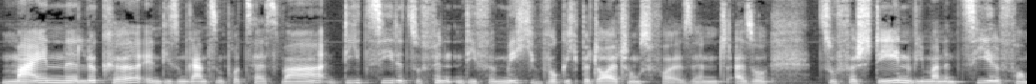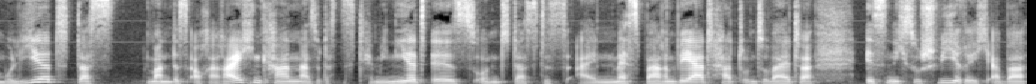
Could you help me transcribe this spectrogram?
meine Lücke in diesem ganzen Prozess war, die Ziele zu finden, die für mich wirklich bedeutungsvoll sind. Also zu verstehen, wie man ein Ziel formuliert, dass man das auch erreichen kann, also dass das terminiert ist und dass das einen messbaren Wert hat und so weiter, ist nicht so schwierig. Aber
